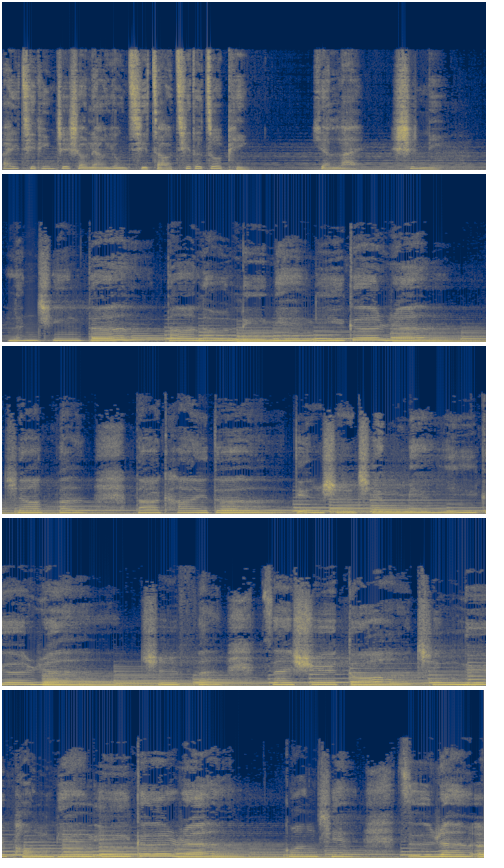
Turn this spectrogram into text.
来一起听这首梁咏琪早期的作品，《原来是你》。冷清的大楼里面，一个人加班。打开的电视前面，一个人吃饭。在许多情侣旁边，一个人逛街，自然而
